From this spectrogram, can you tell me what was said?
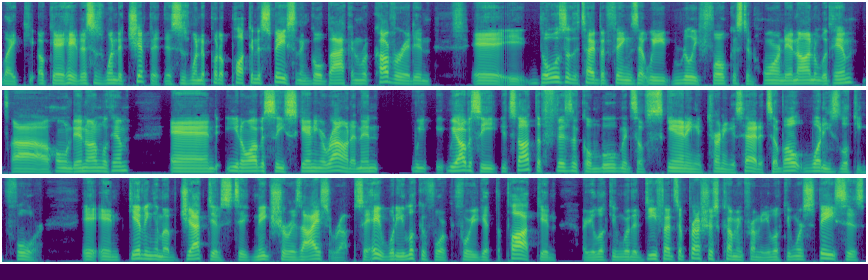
Like, okay, hey, this is when to chip it. This is when to put a puck into space and then go back and recover it. And uh, those are the type of things that we really focused and horned in on with him, uh, honed in on with him. And you know, obviously scanning around, and then we we obviously it's not the physical movements of scanning and turning his head. It's about what he's looking for and giving him objectives to make sure his eyes are up. Say, hey, what are you looking for before you get the puck? And are you looking where the defensive pressure is coming from? Are you looking where space is?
